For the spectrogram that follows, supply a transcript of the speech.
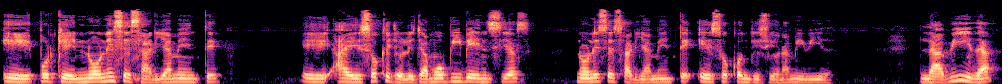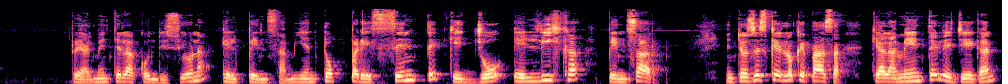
eh, porque no necesariamente eh, a eso que yo le llamo vivencias, no necesariamente eso condiciona mi vida. La vida realmente la condiciona el pensamiento presente que yo elija pensar. Entonces, ¿qué es lo que pasa? Que a la mente le llegan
